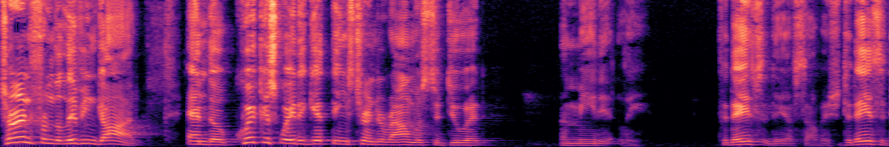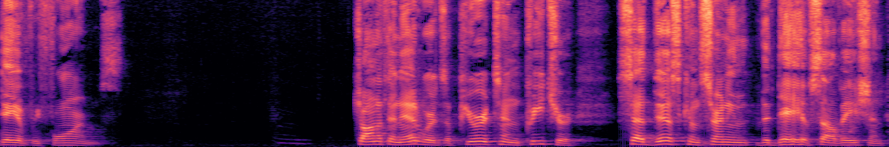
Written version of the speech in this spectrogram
Turned from the living God. And the quickest way to get things turned around was to do it immediately. Today's the day of salvation. Today is the day of reforms. Jonathan Edwards, a Puritan preacher, said this concerning the day of salvation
